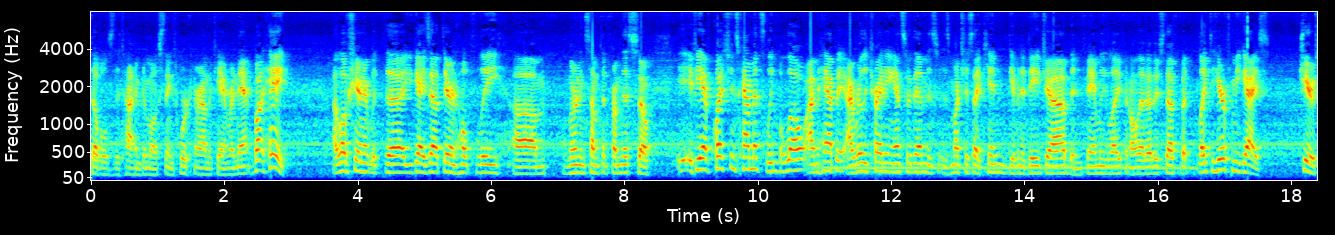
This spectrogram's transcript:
doubles the time to most things working around the camera and that. But hey I love sharing it with uh, you guys out there and hopefully um, learning something from this. So if you have questions comments leave below. I'm happy I really try to answer them as, as much as I can given a day job and family life and all that other stuff. But like to hear from you guys Cheers.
